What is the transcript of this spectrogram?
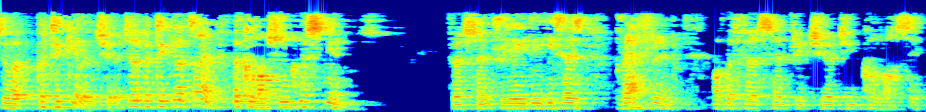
to a particular church at a particular time, the Colossian Christians. First century AD, he says, brethren of the first century church in Colossae,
